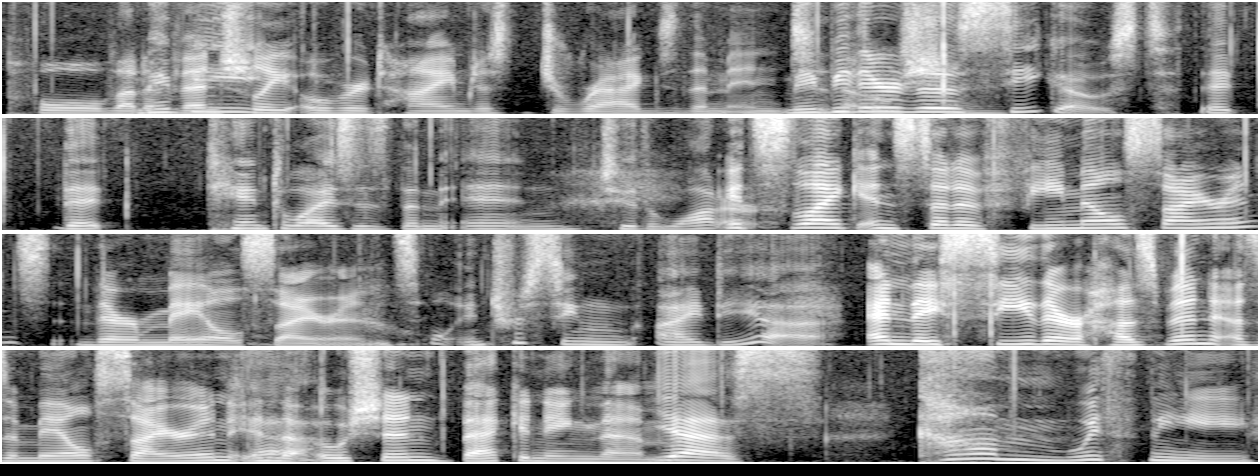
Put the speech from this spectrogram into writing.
pull that Maybe- eventually over time just drags them into the water. Maybe the there's a sea ghost that that tantalizes them into the water. It's like instead of female sirens, they're male sirens. oh, interesting idea. And they see their husband as a male siren in the ocean beckoning them. Yes. Come with me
